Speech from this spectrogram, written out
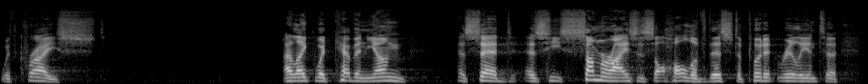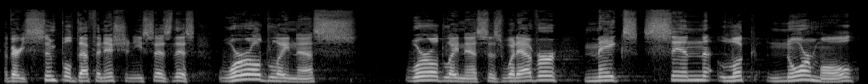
with Christ. I like what Kevin Young has said as he summarizes all of this to put it really into a very simple definition. He says this worldliness, worldliness is whatever makes sin look normal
